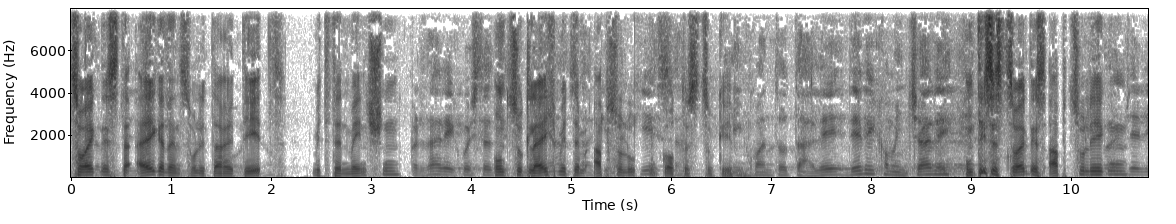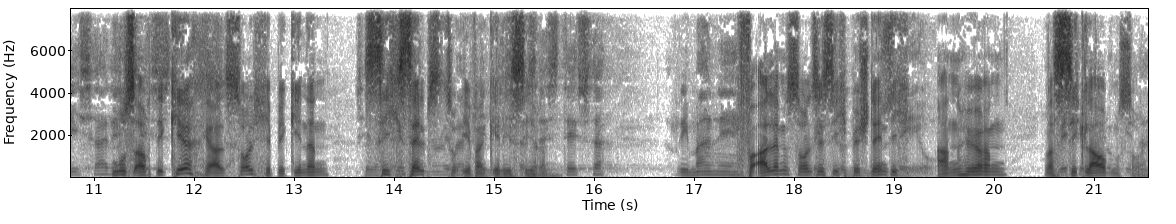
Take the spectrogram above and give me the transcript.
Zeugnis der eigenen Solidarität mit den Menschen und zugleich mit dem absoluten Gottes zu geben. Um dieses Zeugnis abzulegen, muss auch die Kirche als solche beginnen, sich selbst zu evangelisieren. Vor allem soll sie sich beständig anhören, was sie glauben soll.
